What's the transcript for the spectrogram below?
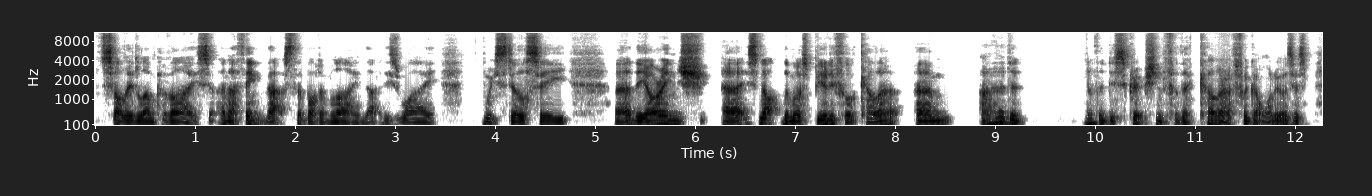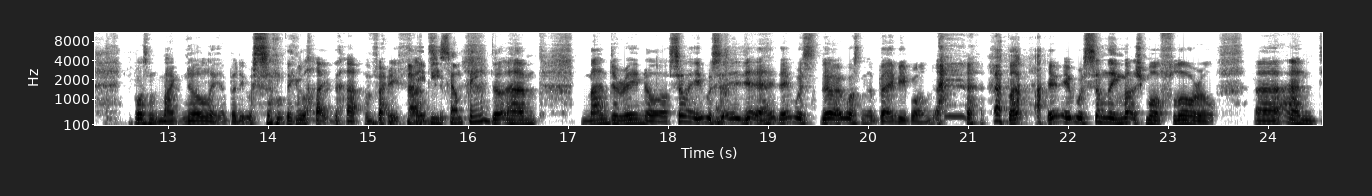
solid lump of ice. And I think that's the bottom line. That is why we still see uh, the orange. Uh, it's not the most beautiful color. Um, I heard a, another description for the color. I forgot what it was. It wasn't magnolia, but it was something like that. Very fancy. Baby something? Um, mandarin or something. It was. yeah, it was. No, it wasn't a baby one, but it, it was something much more floral. Uh, and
